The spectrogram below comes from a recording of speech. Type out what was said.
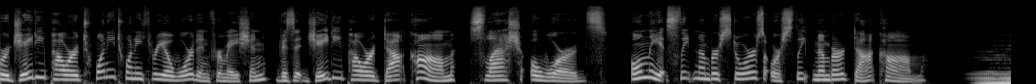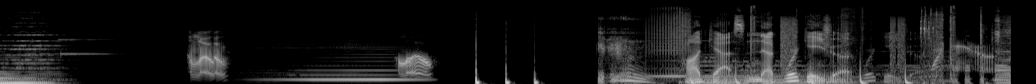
For JD Power 2023 award information, visit jdpower.com/awards. Only at Sleep Number stores or sleepnumber.com. Hello? Hello? Podcast Network Asia. Hi,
